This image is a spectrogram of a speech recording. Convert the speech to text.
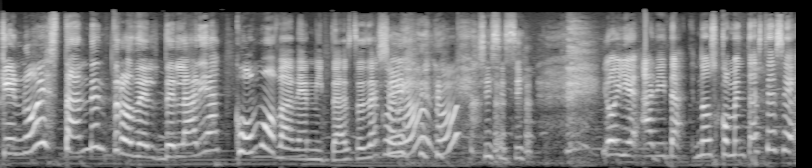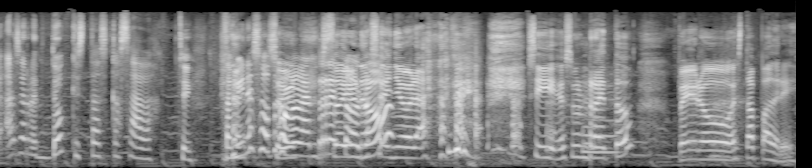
que no están dentro del, del área cómoda de Anita. ¿Estás de acuerdo? ¿No? Sí, sí, sí. Y Oye, Anita, nos comentaste hace, hace ratito que estás casada. Sí. También es otro Soy- gran reto, soy una ¿no? señora. sí, es un reto, pero está padre.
